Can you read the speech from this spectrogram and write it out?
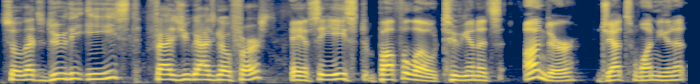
So let's do the East. Fez, you guys go first. AFC East, Buffalo two units under, Jets one unit.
